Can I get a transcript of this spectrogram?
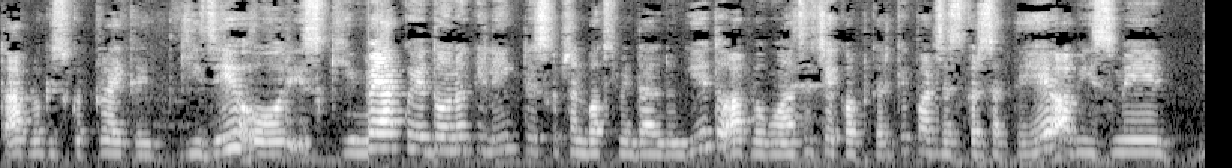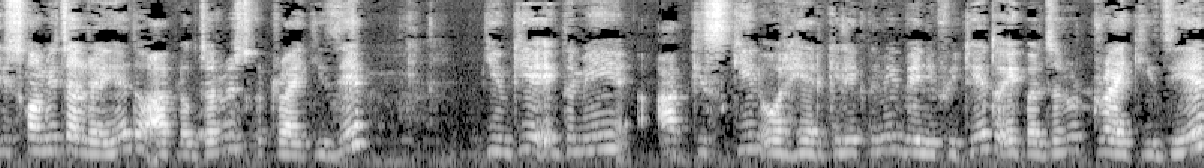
तो आप लोग इसको ट्राई कीजिए और इसकी मैं आपको ये दोनों की लिंक डिस्क्रिप्शन बॉक्स में डाल दूँगी तो आप लोग वहाँ से चेकआउट करके परचेस कर सकते हैं। अब इसमें डिस्काउंट भी चल रही है तो आप लोग ज़रूर इसको ट्राई कीजिए, क्योंकि एकदम ही आपकी स्किन और हेयर के लिए एकदम ही बेनिफिट है तो एक बार ज़रूर ट्राई कीजिए।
